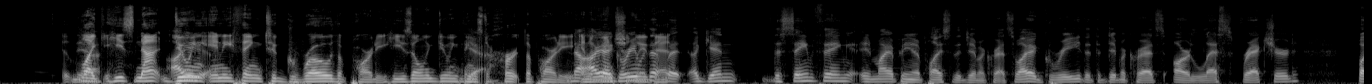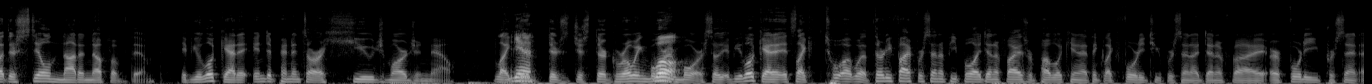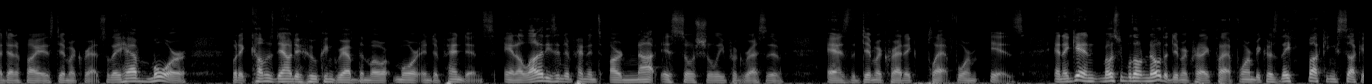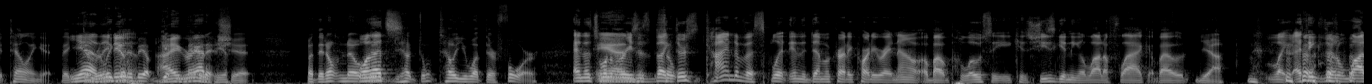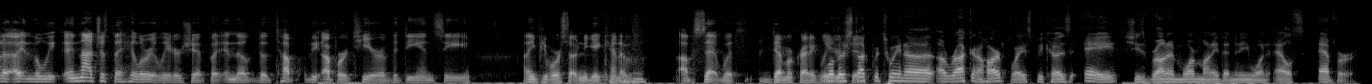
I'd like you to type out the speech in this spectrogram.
like he's not doing I- anything to grow the party. He's only doing things Yeah. to hurt the party. now I agree with that, but again, the same thing in my opinion applies to the Democrats. So I agree that the Democrats are less fractured, but there's still not enough of them. If you look at it, independents are a huge margin now. Like Yeah. there's just they're growing more Well- and more. So if you look at it, it's like tw- uh, what 35 percent of people identify as Republican. I think like 42 percent identify or 40 percent identify as Democrat. So they have more, but it comes down to who can grab the more, more independents. And a lot of these independents are not as socially progressive as the Democratic platform is. And again, most people don't know the Democratic platform because they fucking suck at telling it. They, Yeah, they're really they good do. at be- I getting mad at you. shit, but they don't know. Well, they that's- don't tell you what they're for. And that's one of the reasons. Like, so- there's kind of a split in the Democratic Party right now about Pelosi because she's getting a lot of flack about. Yeah, Like, I think there's a lot of in the and not just the Hillary leadership, but in the the top the upper tier of the DNC. I think people are starting to get kind of mm-hmm. Upset with Democratic leadership. Well, they're stuck between a, a rock and a hard place because A, she's brought in more money than anyone else ever.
